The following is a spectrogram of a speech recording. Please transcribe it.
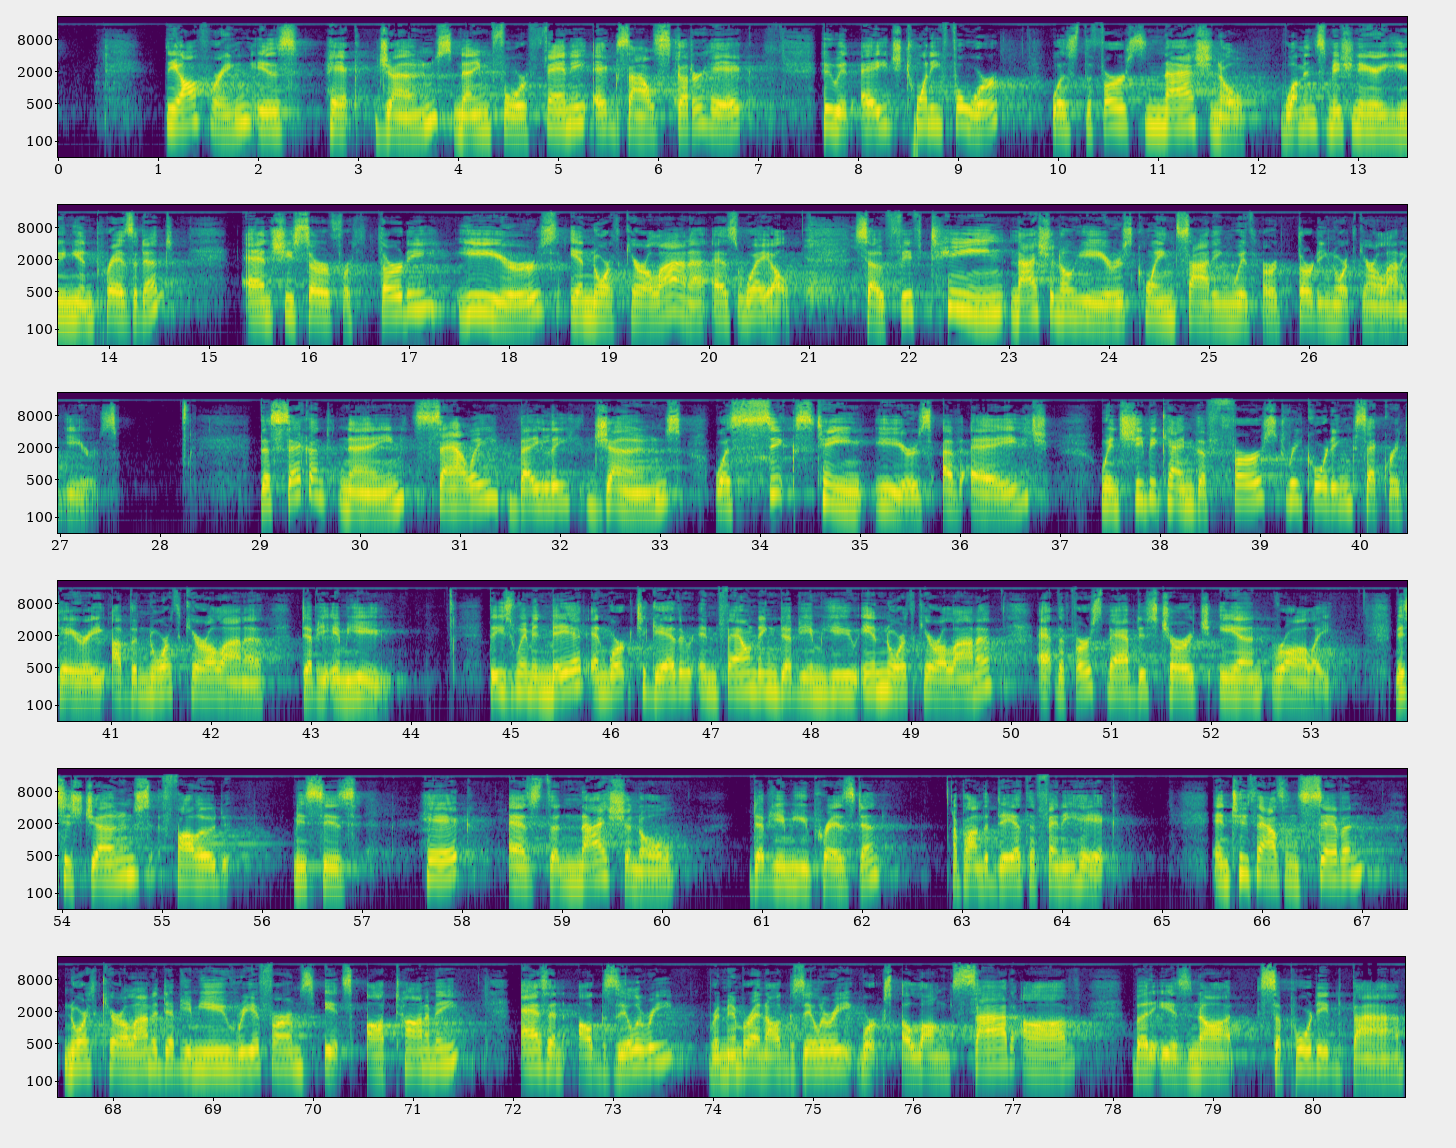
The offering is Heck Jones, named for Fanny Exile Scudder Heck, who at age 24 was the first national Women's Missionary Union president, and she served for 30 years in North Carolina as well. So 15 national years coinciding with her 30 North Carolina years. The second name, Sally Bailey Jones, was 16 years of age when she became the first recording secretary of the North Carolina WMU. These women met and worked together in founding WMU in North Carolina at the First Baptist Church in Raleigh. Mrs. Jones followed Mrs. Heck as the national WMU president upon the death of Fanny Heck. In 2007, North Carolina WMU reaffirms its autonomy as an auxiliary. Remember, an auxiliary works alongside of, but is not supported by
